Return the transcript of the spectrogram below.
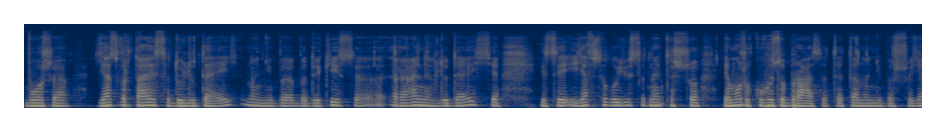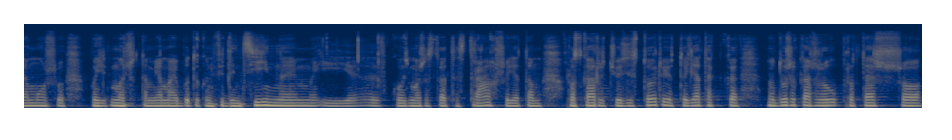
Боже, я звертаюся до людей, ну ніби до якихось е, реальних людей, і це і я все боюся, знаєте, що я можу когось образити, та ну ніби що я можу, бо може там я маю бути конфіденційним, і е, в когось може стати страх, що я там розкажу чогось історію. То я так е, ну дуже кажу про те, що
